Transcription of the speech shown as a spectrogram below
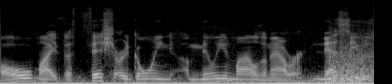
Oh my, the fish are going a million miles an hour. Nessie was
